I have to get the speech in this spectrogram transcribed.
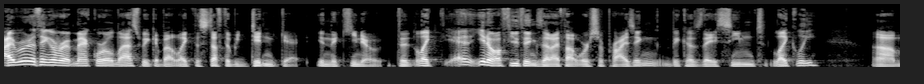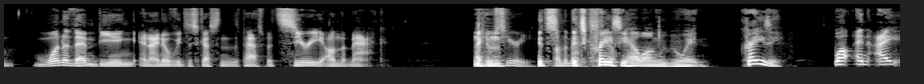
I wrote a thing over at Macworld last week about like the stuff that we didn't get in the keynote. That like eh, you know a few things that I thought were surprising because they seemed likely. Um, one of them being, and I know we discussed in the past, but Siri on the Mac. Like Mhm. Siri, It's on the Mac it's crazy how long we've been waiting. Crazy. Well, and I,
